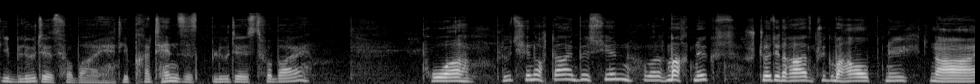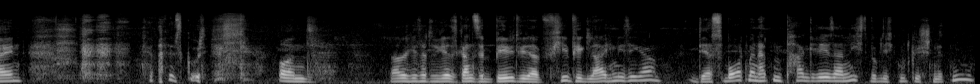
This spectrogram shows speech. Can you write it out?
die Blüte ist vorbei. Die Pratensis-Blüte ist vorbei. Poa blüht hier noch da ein bisschen, aber das macht nichts. Stört den Rasenflieg überhaupt nicht. Nein. Alles gut. Und dadurch ist natürlich das ganze Bild wieder viel, viel gleichmäßiger. Der Sportman hat ein paar Gräser nicht wirklich gut geschnitten.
